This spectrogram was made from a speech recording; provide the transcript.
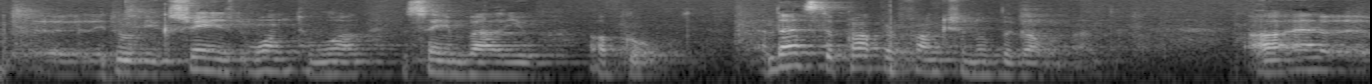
uh, it will be exchanged one to one, the same value of gold. And that's the proper function of the government. Uh,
